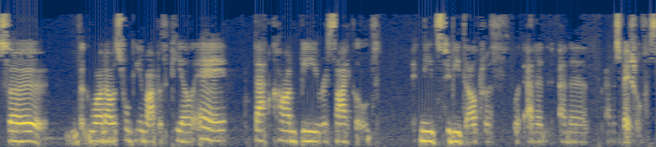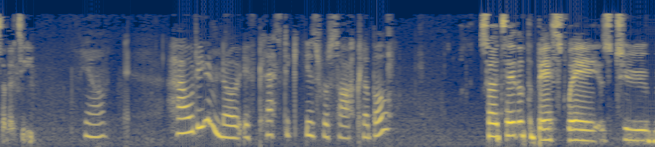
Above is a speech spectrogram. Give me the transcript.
So what I was talking about with PLA, that can't be recycled. It needs to be dealt with, with at a, at a, at a special facility. Yeah. How do you know if plastic is recyclable? So I'd say that the best way is to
